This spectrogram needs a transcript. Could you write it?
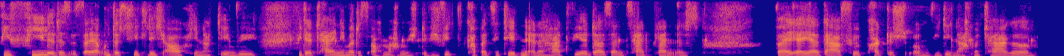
wie viele, das ist ja unterschiedlich auch, je nachdem, wie, wie der Teilnehmer das auch machen möchte, wie viele Kapazitäten er da hat, wie er da sein Zeitplan ist, weil er ja dafür praktisch irgendwie die Nachmittage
